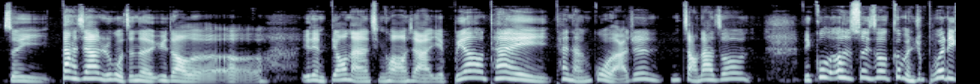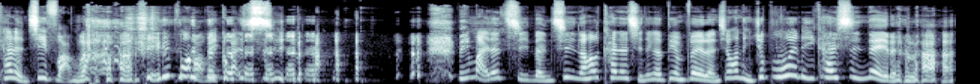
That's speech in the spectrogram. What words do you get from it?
所以，大家如果真的遇到了呃。有点刁难的情况下，也不要太太难过啦。就是你长大之后，你过了二十岁之后，根本就不会离开冷气房了。体育不好没关系啦，你买得起冷气，然后开得起那个电费冷气的话，你就不会离开室内的啦。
